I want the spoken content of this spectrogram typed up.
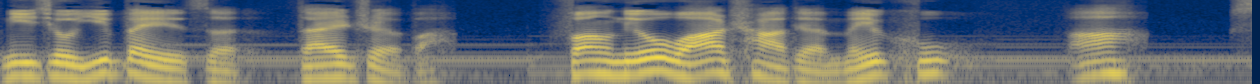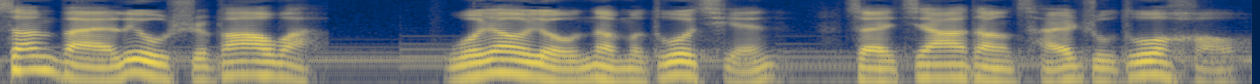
你就一辈子。”待着吧，放牛娃差点没哭啊！三百六十八万，我要有那么多钱，在家当财主多好，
